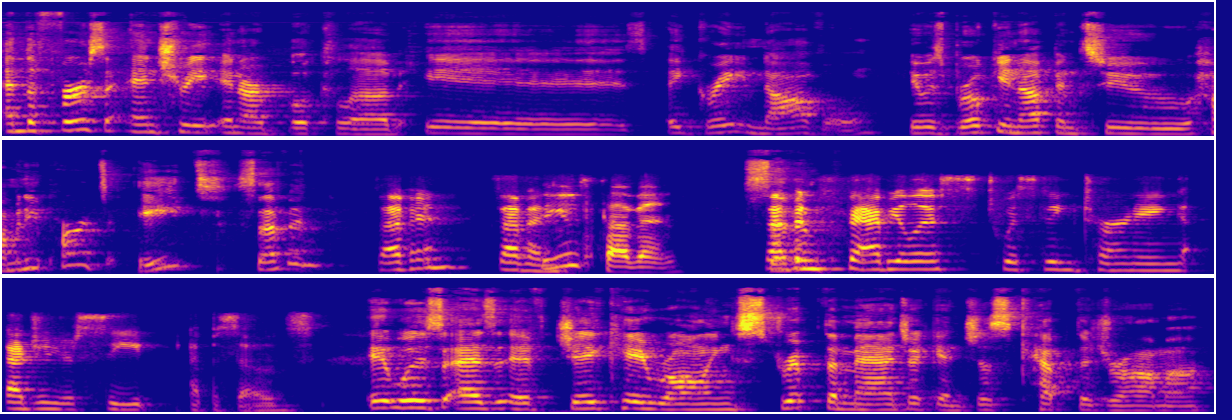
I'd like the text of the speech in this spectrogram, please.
And the first entry in our book club is a great novel. It was broken up into how many parts? Eight? Seven? Seven? I Seven. think it's seven. Seven fabulous, twisting, turning, edge of your seat episodes. It was as if J.K. Rowling stripped the magic and just kept the drama.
